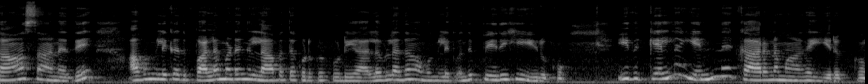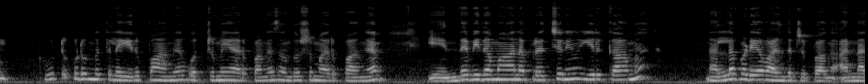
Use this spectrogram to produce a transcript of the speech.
காசானது அவங்களுக்கு அது பல மடங்கு லாபத்தை கொடுக்கக்கூடிய அளவில் தான் அவங்களுக்கு வந்து பெருகி இருக்கும். இதுக்கெல்லாம் என்ன காரணமாக இருக்கும்? கூட்டு குடும்பத்தில் இருப்பாங்க ஒற்றுமையாக இருப்பாங்க சந்தோஷமாக இருப்பாங்க. எந்த விதமான பிரச்சனையும் இருக்காமல் நல்லபடியாக வாழ்ந்துட்டுருப்பாங்க அண்ணா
